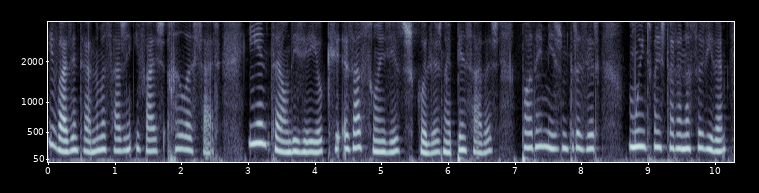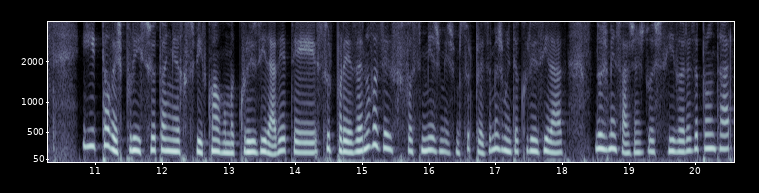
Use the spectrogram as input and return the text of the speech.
e vais entrar na massagem e vais relaxar. E então dizia eu que as ações e as escolhas não é, pensadas podem mesmo trazer muito bem-estar à nossa vida. E talvez por isso eu tenha recebido com alguma curiosidade e até surpresa, não vou dizer se fosse mesmo, mesmo surpresa, mas muita curiosidade, duas mensagens duas seguidoras a perguntar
